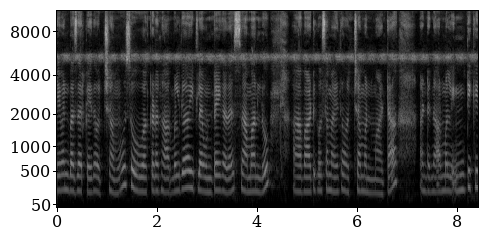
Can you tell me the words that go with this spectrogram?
ఏవన్ బజార్కి అయితే వచ్చాము. సో అక్కడ నార్మల్గా ఇట్లా ఉంటాయి కదా సామాన్లు. వాటి కోసం అయితే వచ్చామన్నమాట. అంటే నార్మల్ ఇంటికి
